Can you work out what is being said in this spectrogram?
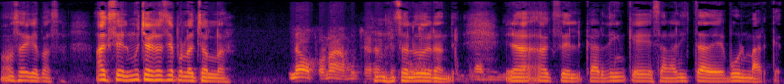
Vamos a ver qué pasa. Axel, muchas gracias por la charla. No, por nada, muchas gracias. Un saludo grande. Era Axel Cardín, que es analista de Bull Market.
